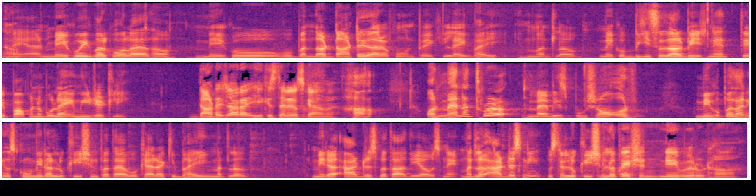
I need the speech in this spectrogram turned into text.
नहीं यार मेरे को एक बार कॉल आया था। मेरे को वो बंदा डांटे जा रहा है फ़ोन पे कि लाइक भाई मतलब मेरे को बीस हज़ार भेजने हैं, तेरे पापा ने बोला है इमीडिएटली डांटे जा रहा है? ये किस तरह का स्कैम है? हाँ और मैं ना थोड़ा मैं भी पूछ रहा हूँ और मेरे को पता नहीं उसको मेरा लोकेशन पता है। वो कह रहा है कि भाई मतलब मेरा एड्रेस बता दिया उसने। मतलब एड्रेस नहीं उसने लोकेशन लोकेशन नेबरहुड हाँ।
